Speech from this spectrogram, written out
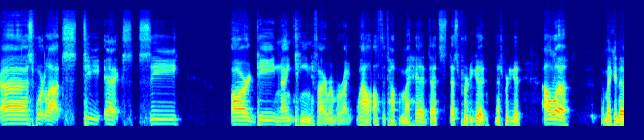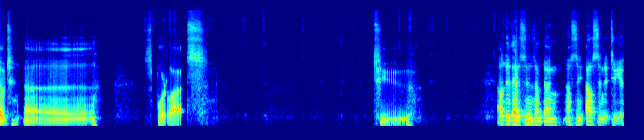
uh, sport lots TXC RD19, if I remember right. Wow, off the top of my head, that's that's pretty good. That's pretty good. I'll uh make a note. Uh, sport lots Two. I'll do that as soon as I'm done. I'll send I'll send it to you.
